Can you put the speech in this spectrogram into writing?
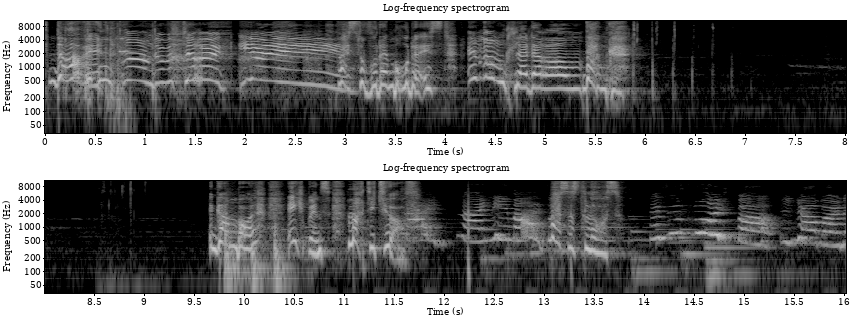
Darwin! Mom, du bist zurück. Yay! Weißt du, wo dein Bruder ist? Im Umkleideraum. Danke. Gumball, ich bin's. Mach die Tür auf. Nein, niemals. Was ist los? Es ist furchtbar. Ich habe eine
